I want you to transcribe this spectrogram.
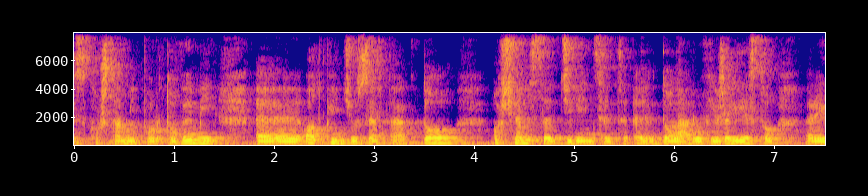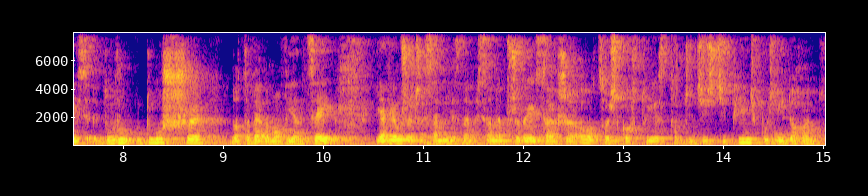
z kosztami portowymi, e, od 500 tak, do 800-900 e, dolarów. Jeżeli jest to rejs dłu- dłuższy, no to wiadomo więcej. Ja wiem, że czasami jest napisane przy rejsach, że o, coś kosztuje 135, później dochodzi,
